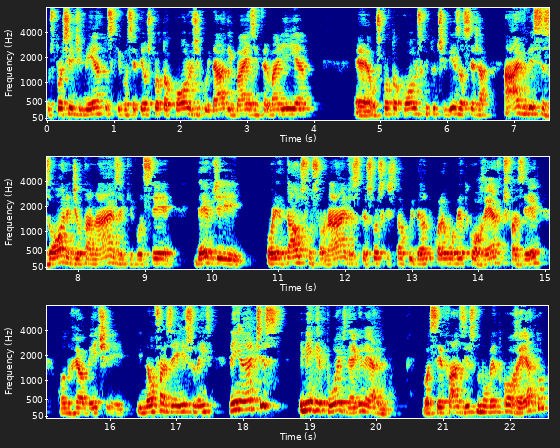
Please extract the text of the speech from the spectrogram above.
os procedimentos que você tem, os protocolos de cuidado em bairros de enfermaria, é, os protocolos que tu utiliza, ou seja, a árvore decisória de eutanásia que você deve de orientar os funcionários, as pessoas que estão cuidando, qual é o momento correto de fazer, quando realmente. E não fazer isso nem, nem antes e nem depois, né, Guilherme? Você faz isso no momento correto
